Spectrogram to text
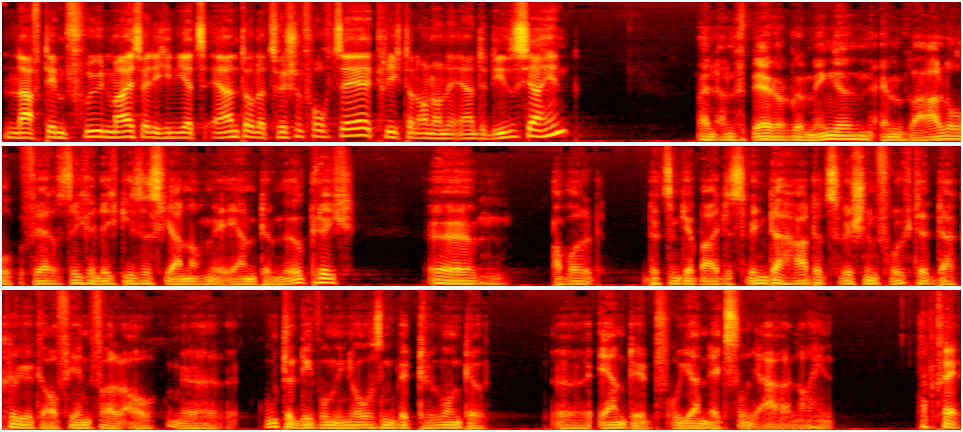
nach dem frühen Mais, wenn ich ihn jetzt ernte oder Zwischenfrucht sähe, kriege ich dann auch noch eine Ernte dieses Jahr hin? Bei Landsberger Gemenge im Walo wäre sicherlich dieses Jahr noch eine Ernte möglich. Ähm, aber das sind ja beides winterharte Zwischenfrüchte. Da kriege ich auf jeden Fall auch eine gute Leguminosenbetonte äh, Ernte im Frühjahr nächsten Jahre noch hin. Okay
